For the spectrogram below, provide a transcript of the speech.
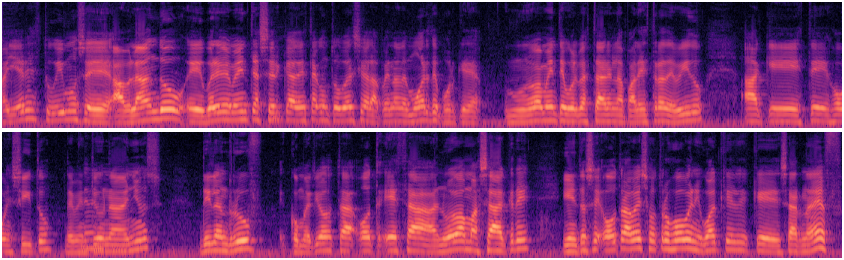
ayer estuvimos eh, hablando eh, brevemente acerca de esta controversia de la pena de muerte porque nuevamente vuelve a estar en la palestra debido a que este jovencito de 21 años, Dylan Roof, cometió esta, esta nueva masacre y entonces otra vez otro joven, igual que, que Sarnaef,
